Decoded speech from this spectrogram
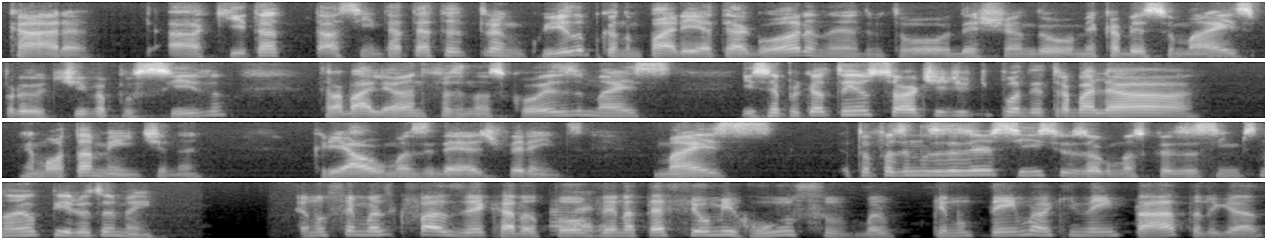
Cara, aqui tá, tá assim, tá até tranquilo, porque eu não parei até agora, né? Tô deixando minha cabeça o mais produtiva possível, trabalhando, fazendo as coisas, mas isso é porque eu tenho sorte de, de poder trabalhar remotamente, né? Criar algumas ideias diferentes. Mas eu tô fazendo os exercícios, algumas coisas assim, senão eu piro também. Eu não sei mais o que fazer, cara. Eu tô Cara. vendo até filme russo, porque não tem mais o que inventar, tá ligado?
